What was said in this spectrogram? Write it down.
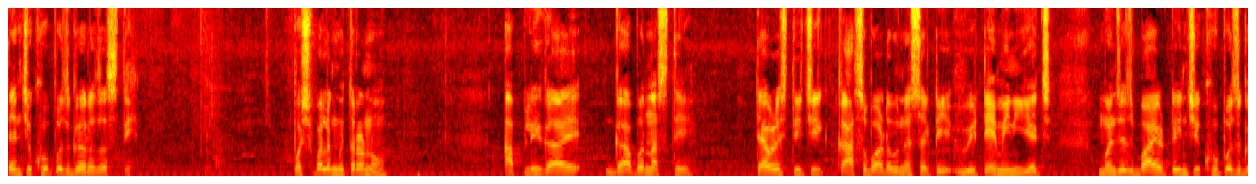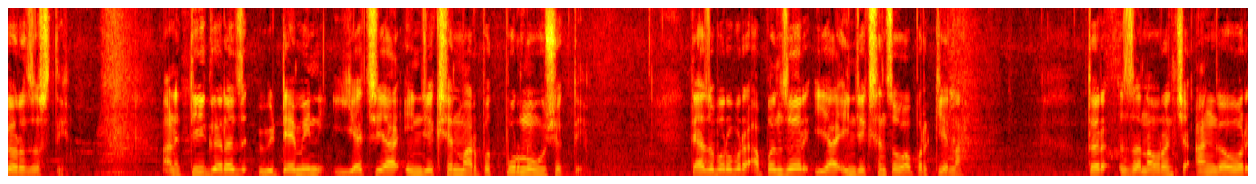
त्यांची खूपच गरज असते. पशुपालक मित्रांनो आपली गाय गाभण असते त्यावेळेस तिची कास वाढवण्यासाठी विटॅमिन एच म्हणजेच बायोटीनची खूपच गरज असते. आणि ती गरज विटॅमिन एच या इंजेक्शनमार्फत पूर्ण होऊ शकते. त्याचबरोबर आपण जर या इंजेक्शनचा वापर केला तर जनावरांच्या अंगावर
